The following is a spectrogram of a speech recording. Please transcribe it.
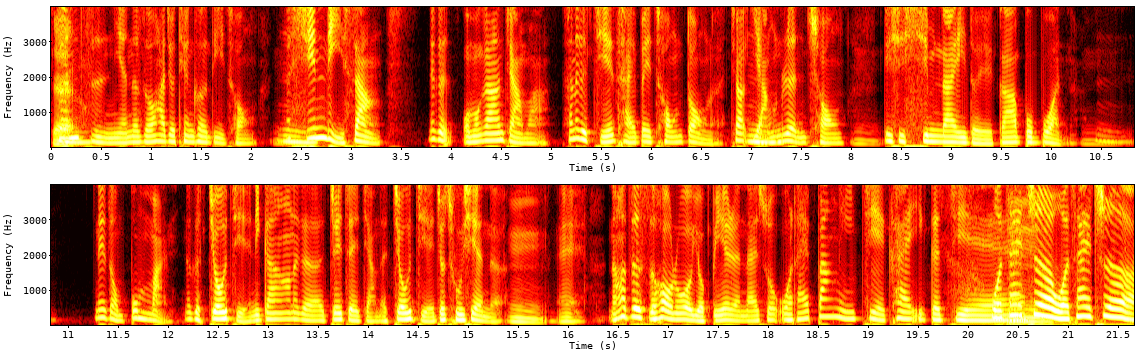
庚子年的时候他就天克地冲，嗯，他心理上那个我们刚刚讲嘛，他那个劫财被冲动了，叫阳嗯刃冲，嗯。就是心内一堆刚刚不满，嗯，那种不满，那个纠结，你刚刚那个 J J 讲的纠结就出现了，嗯，哎，然后这时候如果有别人来说，我来帮你解开一个结，我在这，我在这，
